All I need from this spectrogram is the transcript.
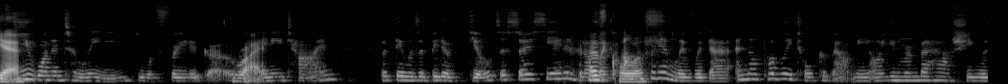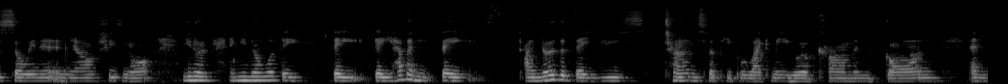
yeah. If you wanted to leave, you were free to go Right. at any time. But there was a bit of guilt associated. But I was Of like, oh, course. I'm gonna live with that, and they'll probably talk about me. Oh, you remember how she was so in it, and now she's not. You know, and you know what they they they haven't they. I know that they use terms for people like me who have come and gone, and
